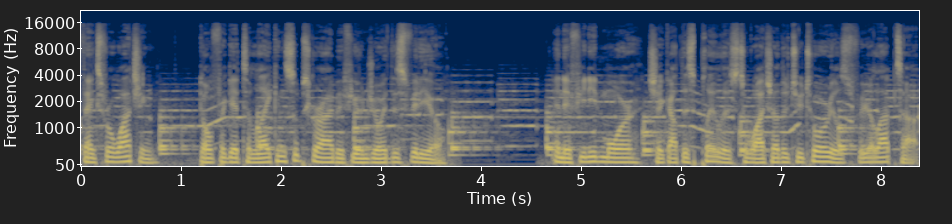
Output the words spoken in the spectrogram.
Thanks for watching. Don't forget to like and subscribe if you enjoyed this video. And if you need more, check out this playlist to watch other tutorials for your laptop.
